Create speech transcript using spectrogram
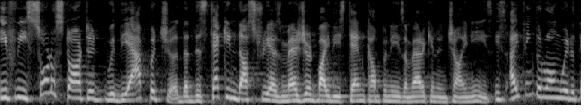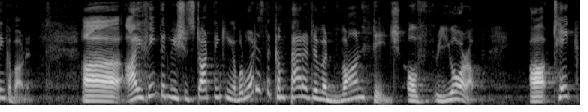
if we sort of started with the aperture that this tech industry, as measured by these 10 companies, American and Chinese, is, I think, the wrong way to think about it. Uh, I think that we should start thinking about what is the comparative advantage of Europe. Uh, take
